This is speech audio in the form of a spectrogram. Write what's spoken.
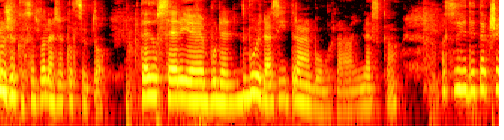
No řekl jsem to, neřekl jsem to. Této série bude, bude zítra, nebo možná dneska. A co jde, takže!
